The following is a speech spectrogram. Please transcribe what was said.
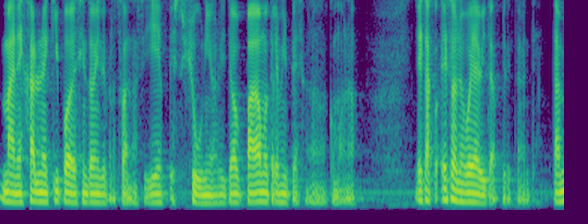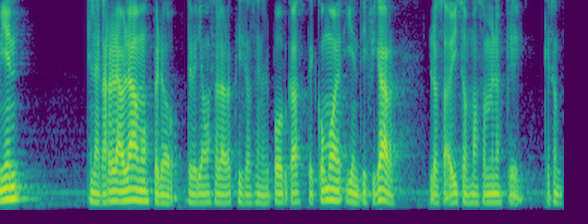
manejar un equipo de 120 personas y es, junior y te pagamos 3.000 pesos, ¿no? Como no. eso los voy a evitar directamente. También en la carrera hablamos, pero deberíamos hablar quizás en el podcast, de cómo identificar los avisos más o menos que, son,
